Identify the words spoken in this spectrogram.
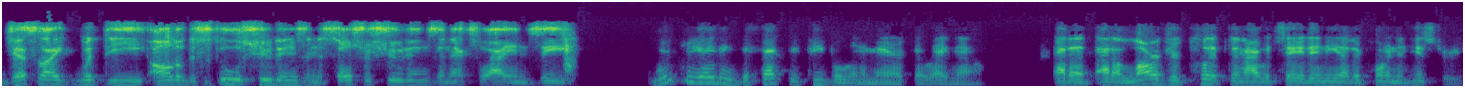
just like with the all of the school shootings and the social shootings and X, Y, and Z, we're creating defective people in America right now at a at a larger clip than I would say at any other point in history.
